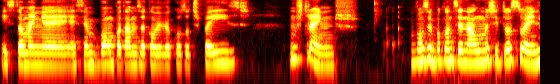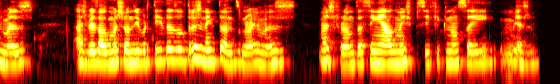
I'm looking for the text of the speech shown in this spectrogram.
isso também é, é sempre bom para estarmos a conviver com os outros países. Nos treinos vão sempre acontecendo algumas situações, mas às vezes algumas são divertidas, outras nem tanto, não é? Mas, mas pronto, assim é algo em específico, não sei mesmo.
